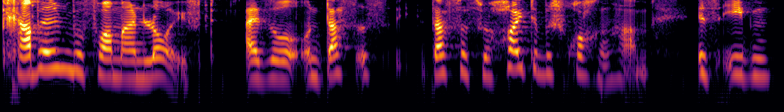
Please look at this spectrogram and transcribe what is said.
krabbeln, bevor man läuft. Also, und das ist das, was wir heute besprochen haben, ist eben,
